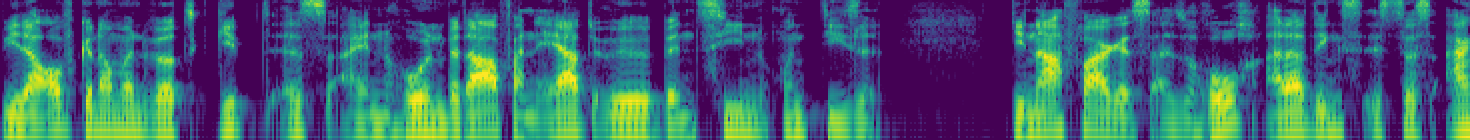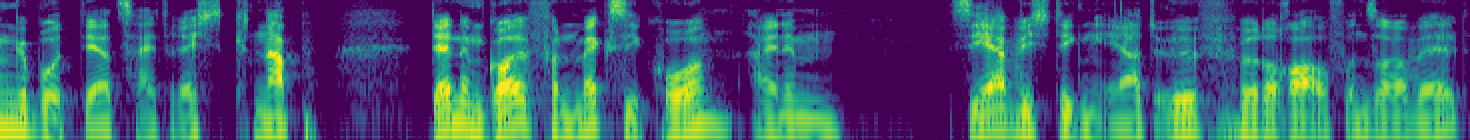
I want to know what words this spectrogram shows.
wieder aufgenommen wird, gibt es einen hohen Bedarf an Erdöl, Benzin und Diesel. Die Nachfrage ist also hoch, allerdings ist das Angebot derzeit recht knapp. Denn im Golf von Mexiko, einem sehr wichtigen Erdölförderer auf unserer Welt,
